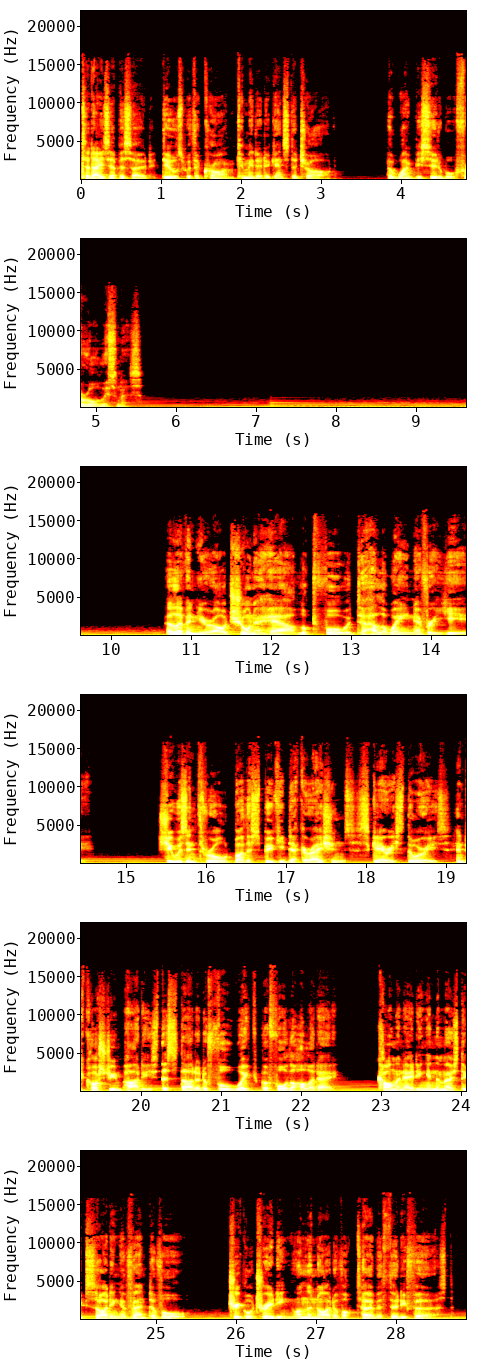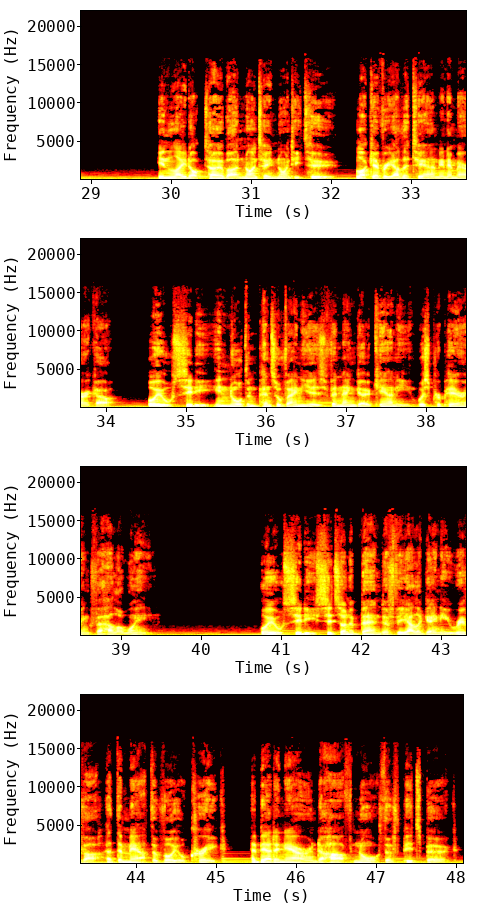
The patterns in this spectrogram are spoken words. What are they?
Today's episode deals with a crime committed against a child. It won't be suitable for all listeners. Eleven-year-old Shauna Howe looked forward to Halloween every year. She was enthralled by the spooky decorations, scary stories, and costume parties that started a full week before the holiday, culminating in the most exciting event of all trick or treating on the night of October 31st. In late October 1992, like every other town in America, Oil City in northern Pennsylvania's Venango County was preparing for Halloween. Oil City sits on a bend of the Allegheny River at the mouth of Oil Creek, about an hour and a half north of Pittsburgh.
